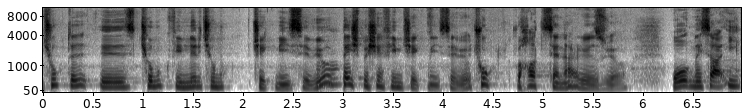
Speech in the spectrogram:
çok da e, çabuk filmleri çabuk çekmeyi seviyor. Peş peşe film çekmeyi seviyor. Çok rahat senaryo yazıyor. O mesela ilk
